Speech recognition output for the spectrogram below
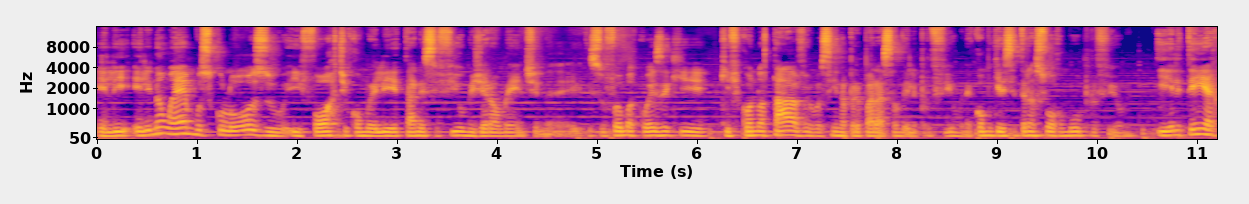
Ele, ele não é musculoso e forte como ele tá nesse filme, geralmente, né? Isso foi uma coisa que, que ficou notável, assim, na preparação dele pro filme, né? Como que ele se transformou pro filme. E ele tem, a,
